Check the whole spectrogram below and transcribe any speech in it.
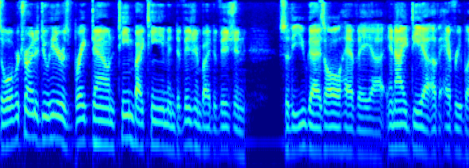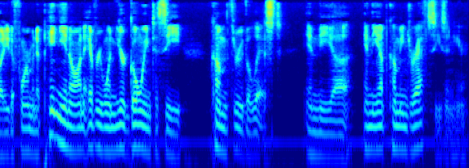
So what we're trying to do here is break down team by team and division by division so that you guys all have a uh, an idea of everybody to form an opinion on everyone you're going to see come through the list in the uh, in the upcoming draft season here.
